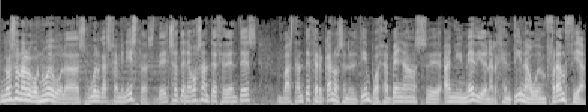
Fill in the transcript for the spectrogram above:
no son algo nuevo las huelgas feministas. De hecho, tenemos antecedentes bastante cercanos en el tiempo. Hace apenas eh, año y medio en Argentina o en Francia,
